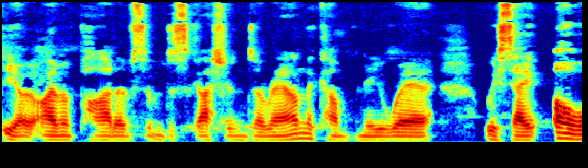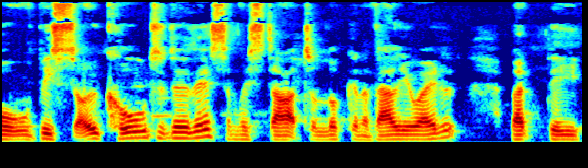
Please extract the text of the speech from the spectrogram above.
you know, I'm a part of some discussions around the company where we say, oh, it would be so cool to do this. And we start to look and evaluate it. But the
